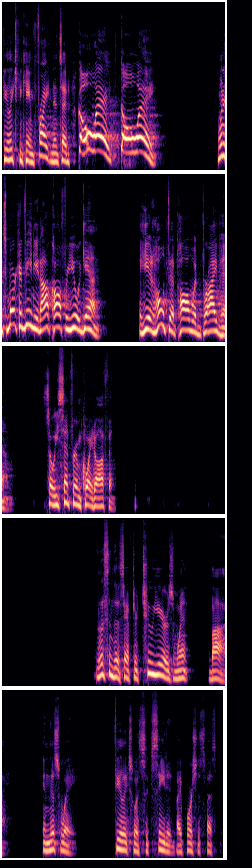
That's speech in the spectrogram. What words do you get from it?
Felix became frightened and said, Go away, go away. When it's more convenient, I'll call for you again. He had hoped that Paul would bribe him, so he sent for him quite often. Listen to this after two years went by in this way, Felix was succeeded by Porcius Festus.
